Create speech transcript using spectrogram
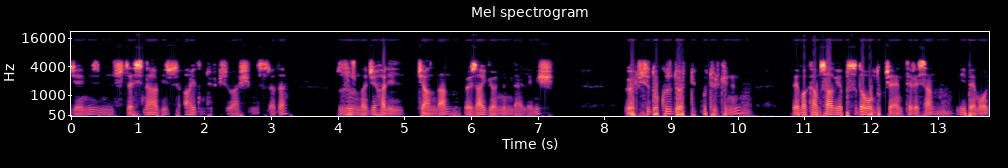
dinleyeceğimiz müstesna bir Aydın türküsü var şimdi sırada. Zurnacı Halil Can'dan Özay Gönlüm derlemiş. Ölçüsü 9 dörtlük bu türkünün ve makamsal yapısı da oldukça enteresan. Mi bemol,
